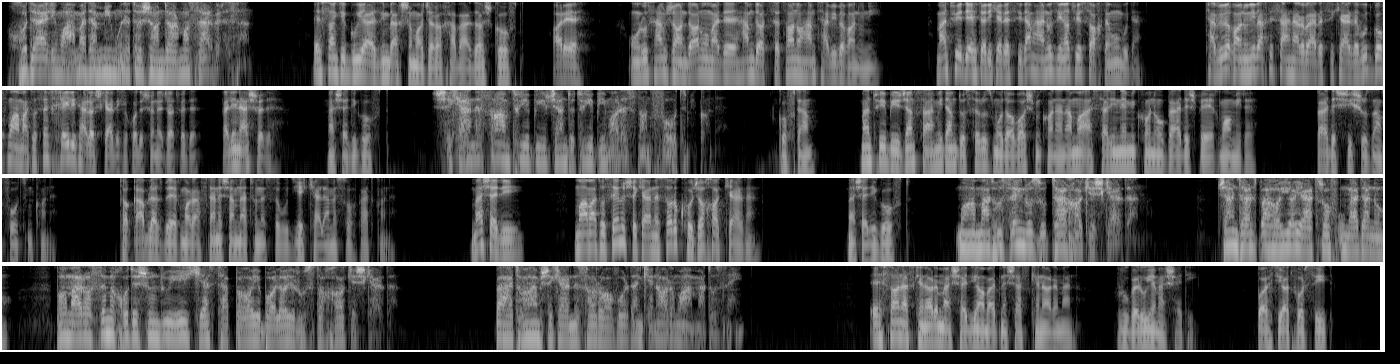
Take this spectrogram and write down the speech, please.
خود علی محمد هم میمونه تا ژاندارما سر برسن. احسان که گویا از این بخش ماجرا خبر داشت گفت آره اون روز هم ژاندارم اومده هم دادستان و هم طبیب قانونی. من توی دهداری که رسیدم هنوز اینا توی ساختمون بودن. طبیب قانونی وقتی صحنه رو بررسی کرده بود گفت محمد حسین خیلی تلاش کرده که خودش رو نجات بده ولی نشده. مشدی گفت شکرنسا هم توی بیرجند و توی بیمارستان فوت می‌کنه. گفتم من توی بیرجند فهمیدم دو سه روز مداواش می‌کنن اما اثری نمی‌کنه و بعدش به اغما میره. بعد شیش روزم فوت می‌کنه. تا قبل از به اغما رفتنش هم نتونسته بود یک کلمه صحبت کنه. مشدی محمد حسین و شکرنسا رو کجا خاک کردن؟ مشدی گفت محمد حسین رو زودتر خاکش کردن. چند تا از بهایی های اطراف اومدن و با مراسم خودشون روی یکی از تپه های بالای روستا خاکش کردن. بعدها هم شکرنسا رو آوردن کنار محمد حسین. احسان از کنار مشهدی آمد نشست کنار من. روبروی مشهدی. با احتیاط پرسید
